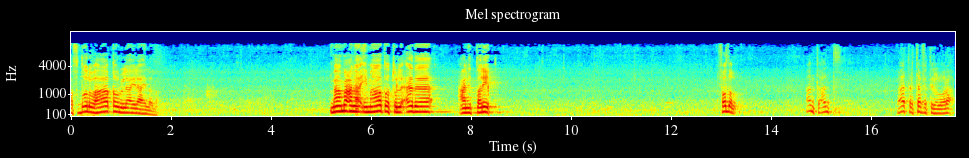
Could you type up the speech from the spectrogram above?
أفضلها qول لا إله إلا الله ما معنى إماطة الأذى عن الطريق فضل أنت أنت لا تلتفت إلى الوراء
